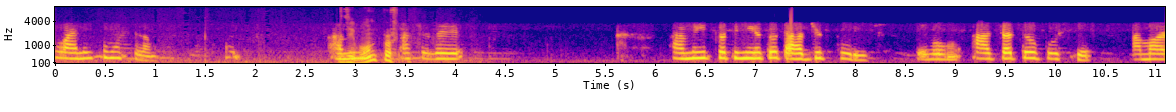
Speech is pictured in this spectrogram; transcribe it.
ওয়ালাইকুম আসসালাম। জি, বোন, প্রশ্ন- আসলে আমি প্রতিনিয়ত তাহাজ্জুদ পড়ি এবং আজ রাতেও আমার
